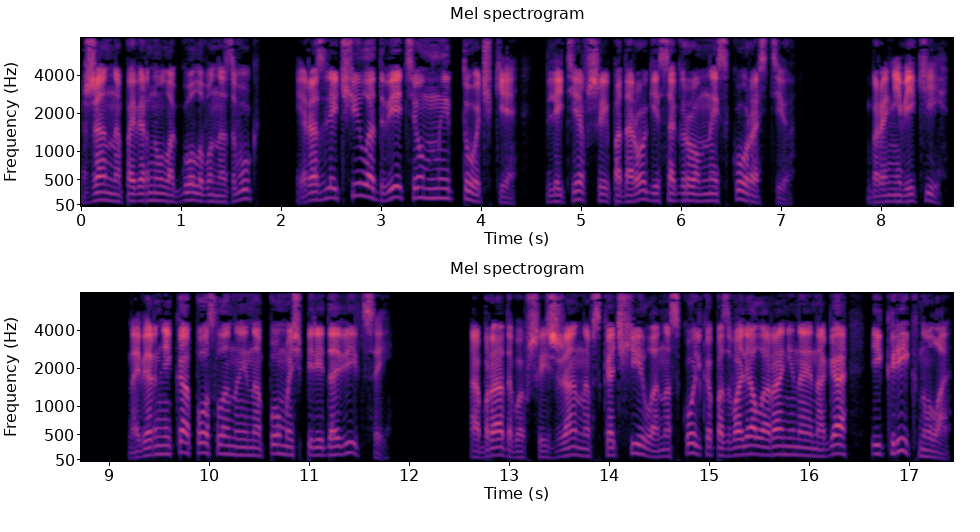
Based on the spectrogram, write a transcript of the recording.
Жанна повернула голову на звук и различила две темные точки, летевшие по дороге с огромной скоростью. Броневики, наверняка посланные на помощь передовицей. Обрадовавшись, Жанна вскочила, насколько позволяла раненая нога, и крикнула.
